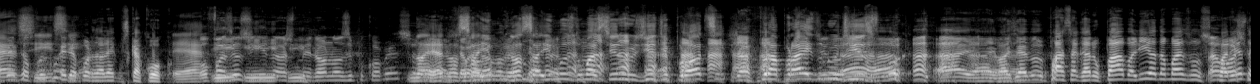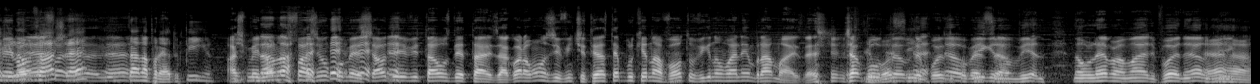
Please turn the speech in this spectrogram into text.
Uma vez eu fui sim, com ele a sim. Porto Alegre buscar coco. É. Vamos fazer E- o seguinte, e- acho e- melhor nós ir pro comercial. Não, é, nós, então saímos, vamos nós saímos de uma cirurgia de prótese para a praia do nudismo. Ai, ai, mas é, passa Garopaba ali, anda mais uns Não, 40 acho melhor, quilômetros, acho, é, né? é. Tá na Praia do Pinho. Acho melhor Não, não. nós fazer um comercial de evitar os detalhes. Agora 11h23, até porque na volta o Vig não vai lembrar mais, né? Já voltamos assim, depois do É, o comercial. não, lembra mais depois, né? É.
